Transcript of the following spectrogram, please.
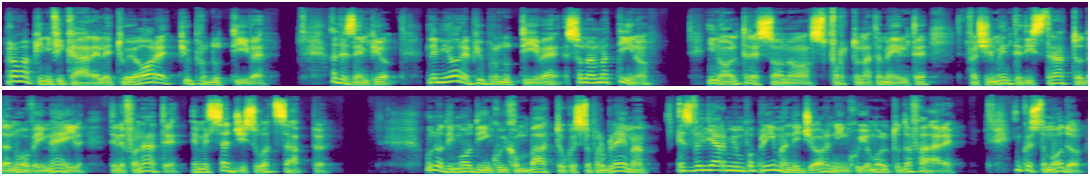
prova a pianificare le tue ore più produttive. Ad esempio, le mie ore più produttive sono al mattino. Inoltre sono, sfortunatamente, facilmente distratto da nuove email, telefonate e messaggi su WhatsApp. Uno dei modi in cui combatto questo problema è svegliarmi un po' prima nei giorni in cui ho molto da fare. In questo modo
